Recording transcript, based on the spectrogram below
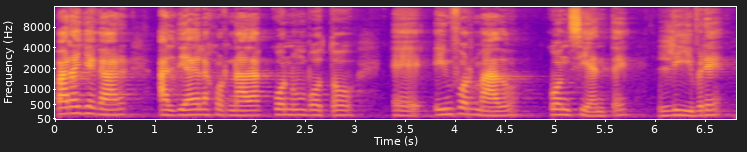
para llegar al día de la jornada con un voto eh, informado, consciente, libre,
